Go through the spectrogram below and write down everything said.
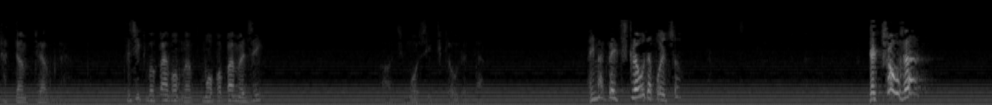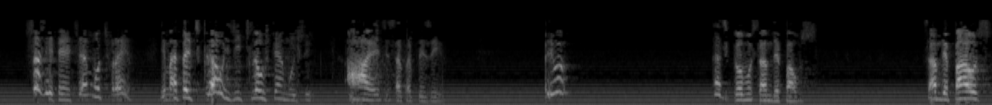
Je t'aime tellement. Tu sais que mon papa, mon, papa me dit moi aussi, petit Claude, je t'aime. Il m'appelle petit Claude après ça. Quelque chose, hein? Ça, c'est intime, mon petit frère. Il m'appelle petit Claude, il dit Claude, je t'aime moi aussi. Ah, ça fait plaisir. Voyez-vous? Ça, c'est comme ça me dépasse. Ça me dépasse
